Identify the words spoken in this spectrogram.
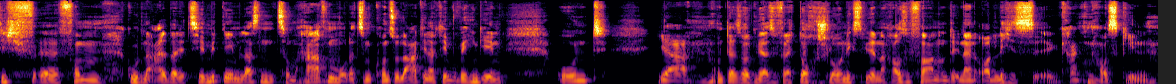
dich äh, vom guten Albert jetzt hier mitnehmen lassen zum Hafen oder zum Konsulat, je nachdem, wo wir hingehen. Und ja, und da sollten wir also vielleicht doch schleunigst wieder nach Hause fahren und in ein ordentliches äh, Krankenhaus gehen.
